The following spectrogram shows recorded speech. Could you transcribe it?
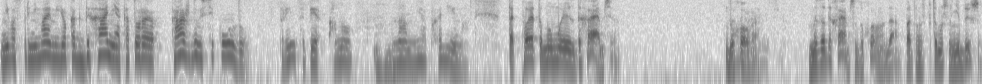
не воспринимаем ее как дыхание, которое каждую секунду, в принципе, оно Мгм. нам необходимо. Так поэтому мы и задыхаемся духовно. Задыхаемся. Мы задыхаемся духовно, да, потому что, потому что не дышим,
